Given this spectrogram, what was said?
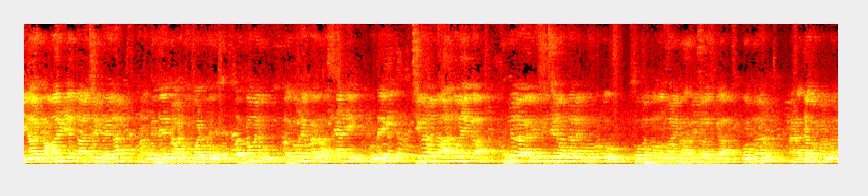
ఈనాడు కామారెడ్డి ఎంత ఆశ్చర్యపోయేలా మనం పెద్ద ఆడుతూ పాడుతూ బతుకమ్మను బతుకమ్మ యొక్క రహస్యాన్ని గుర్తిరిగి జీవనం అంతా ఆనందమయంగా పుణ్యలాగా వికసించేలా ఉండాలని కోరుకుంటూ సో బతుకమ్మ ఉత్సవాన్ని ప్రారంభించవలసిందిగా కోరుతున్నాను. మన అధ్యాపకులు మన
